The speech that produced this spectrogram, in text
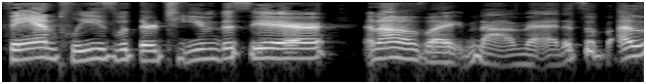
fan pleased with their team this year?" And I was like, "Nah, man, it's a, a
